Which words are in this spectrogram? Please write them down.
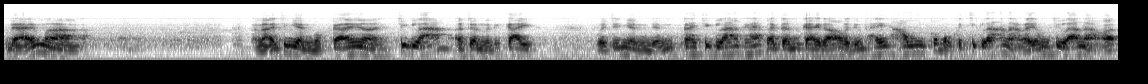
để mà nãy chỉ nhìn một cái uh, chiếc lá ở trên một cái cây và chỉ nhìn những cái chiếc lá khác ở trên cây đó và chúng thấy không có một cái chiếc lá nào là giống chiếc lá nào hết.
